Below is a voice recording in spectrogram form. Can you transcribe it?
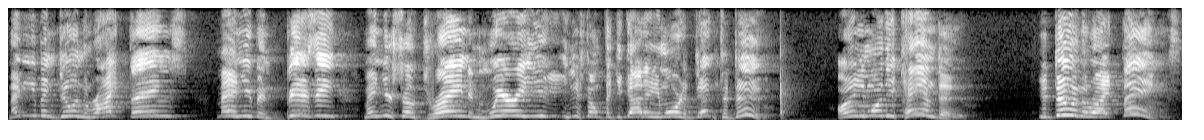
Maybe you've been doing the right things. Man, you've been busy. Man, you're so drained and weary, you, you just don't think you got any more to to do or any more that you can do. You're doing the right things.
